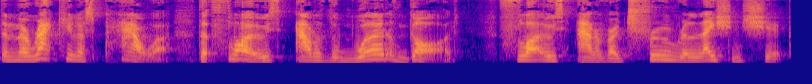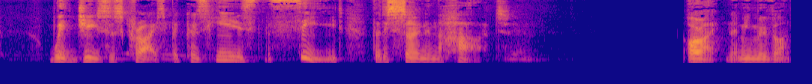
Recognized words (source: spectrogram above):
the miraculous power that flows out of the Word of God flows out of a true relationship with Jesus Christ because He is the seed that is sown in the heart. All right, let me move on.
